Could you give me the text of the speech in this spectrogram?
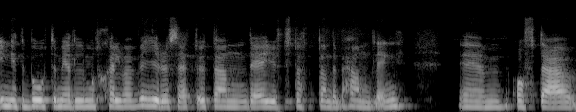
inget botemedel mot själva viruset utan det är ju stöttande behandling. Um, ofta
